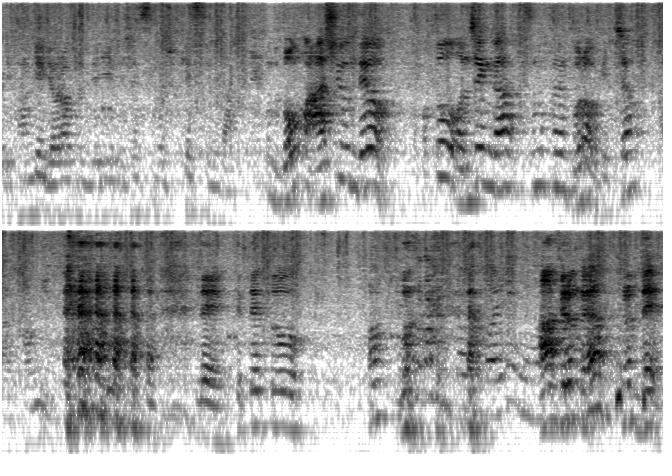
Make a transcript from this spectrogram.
우리 관객 여러분들이 되셨으면 좋겠습니다. 너무 아쉬운데요. 어, 또 언젠가 스모크는 돌아오겠죠? 아, 그럼요. 네, 그때 또 어? 뭐? 그냥 너무 멀리 있는 거. 아 그런가요? 그럼 네,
